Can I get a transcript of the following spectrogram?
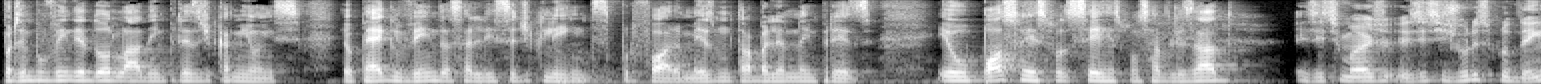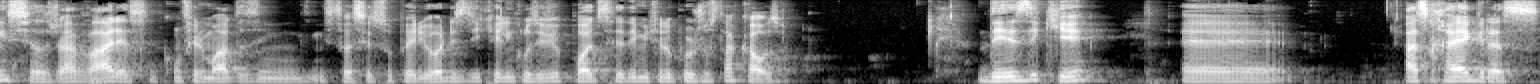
por exemplo, o vendedor lá da empresa de caminhões, eu pego e vendo essa lista de clientes por fora, mesmo trabalhando na empresa, eu posso respo ser responsabilizado? Existe, uma, existe jurisprudência, já várias, confirmadas em instâncias superiores, de que ele, inclusive, pode ser demitido por justa causa. Desde que é, as regras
